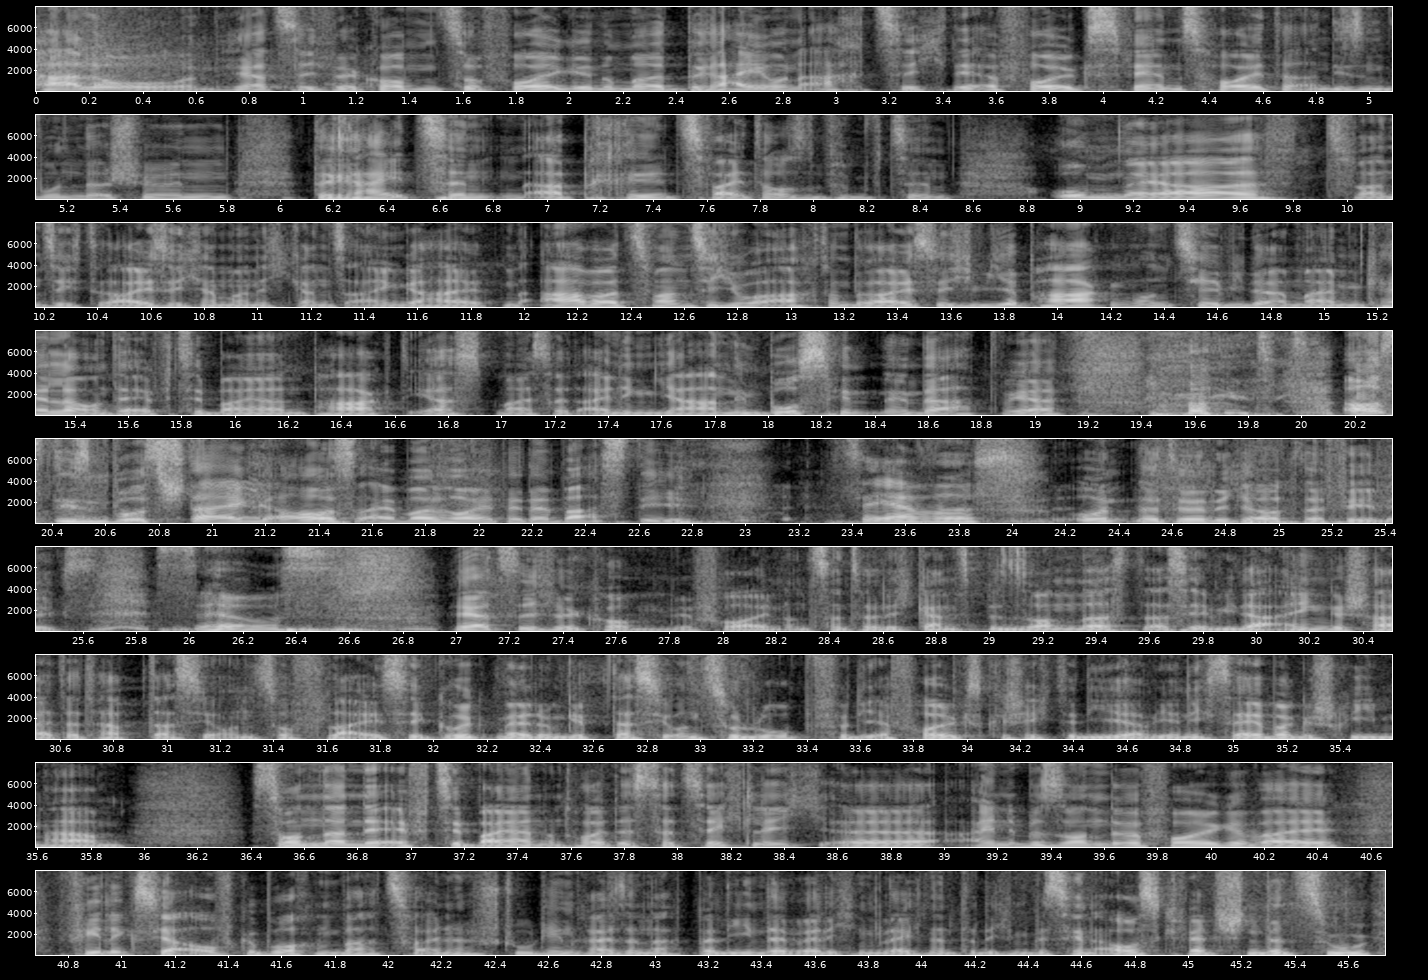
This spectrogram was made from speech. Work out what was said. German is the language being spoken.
Hallo und herzlich willkommen zur Folge Nummer 83 der Erfolgsfans heute an diesem wunderschönen 13. April 2015. Um, naja, 20.30 haben wir nicht ganz eingehalten, aber 20.38 Uhr. Wir parken uns hier wieder in meinem Keller und der FC Bayern parkt erstmals seit einigen Jahren den Bus hinten in der Abwehr. Und aus diesem Bus steigen aus einmal heute der Basti. Servus. Und natürlich auch der Felix. Servus. Herzlich willkommen. Wir freuen uns natürlich ganz besonders, dass ihr wieder eingeschaltet habt, dass ihr uns so fleißig Rückmeldung gibt, dass ihr uns so lobt für die Erfolgsgeschichte, die ja wir nicht selber geschrieben haben, sondern der FC Bayern. Und heute ist tatsächlich äh, eine besondere Folge, weil Felix ja aufgebrochen war zu einer Studienreise nach Berlin. Da werde ich ihn gleich natürlich ein bisschen ausquetschen dazu.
